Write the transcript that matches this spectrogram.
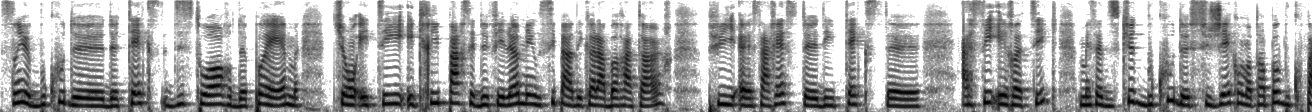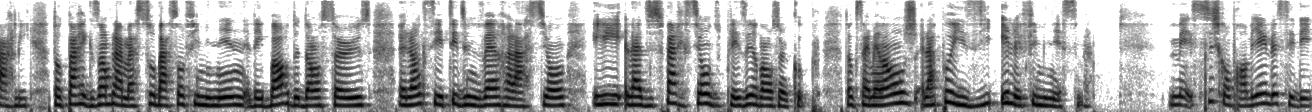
Sinon, il y a beaucoup de, de textes, d'histoires, de poèmes qui ont été écrits par ces deux filles-là, mais aussi par des collaborateurs. Puis euh, ça reste des textes euh, assez érotiques, mais ça discute beaucoup de sujets qu'on n'entend pas beaucoup parler. Donc par exemple la masturbation féminine, les bords de danseuses, euh, l'anxiété d'une nouvelle relation et la disparition du plaisir dans un couple. Donc ça mélange la poésie et le féminisme. Mais si je comprends bien, là, c'est des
